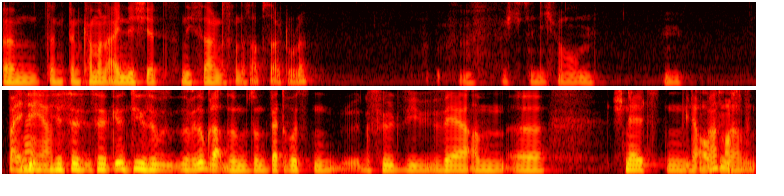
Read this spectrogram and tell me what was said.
ähm, dann, dann kann man eigentlich jetzt nicht sagen, dass man das absagt, oder? wüsste nicht warum. Weil Naja. die, die, ist- die, die so- sowieso gerade so, ein- so ein Wettrüsten gefühlt, wie wer am äh, schnellsten Wieder aufmacht. Maßnahmen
